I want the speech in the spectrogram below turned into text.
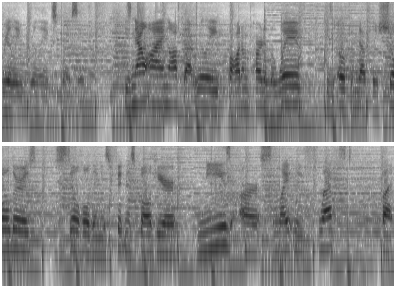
really, really explosive. He's now eyeing off that really bottom part of the wave, He's opened up his shoulders. He's still holding his fitness ball here. Knees are slightly flexed, but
